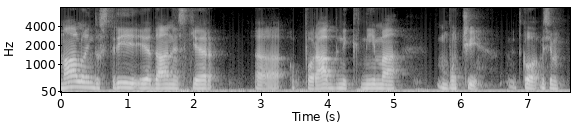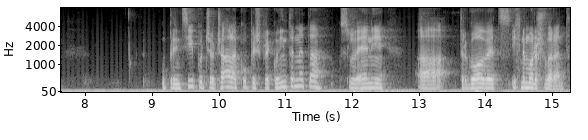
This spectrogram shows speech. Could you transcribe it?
malo industrije je danes, kjer uh, uporabnik nima moči. Tako, mislim, v principu, če očala kupiš preko interneta, v Sloveniji, uh, trgovec jih ne moreš vrniti,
